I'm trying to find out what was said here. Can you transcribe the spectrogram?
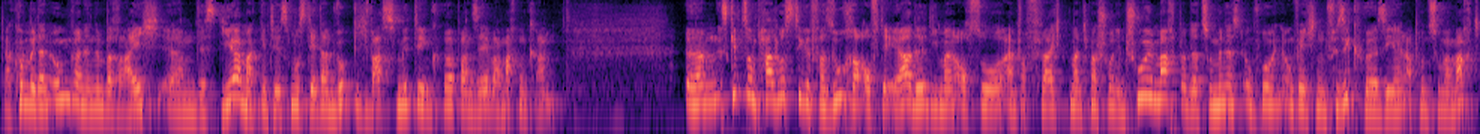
Da kommen wir dann irgendwann in den Bereich ähm, des Diamagnetismus, der dann wirklich was mit den Körpern selber machen kann. Ähm, es gibt so ein paar lustige Versuche auf der Erde, die man auch so einfach vielleicht manchmal schon in Schulen macht oder zumindest irgendwo in irgendwelchen Physikhörsälen ab und zu mal macht.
